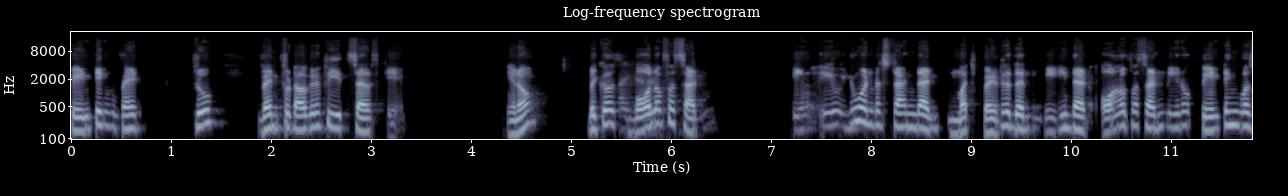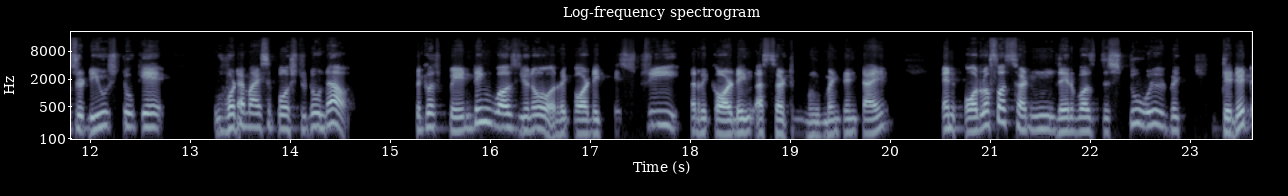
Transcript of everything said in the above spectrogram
painting went through when photography itself came. You know, because all it. of a sudden, you, you understand that much better than me. That all of a sudden, you know, painting was reduced to okay, what am I supposed to do now? Because painting was, you know, recording history, recording a certain moment in time and all of a sudden there was this tool which did it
